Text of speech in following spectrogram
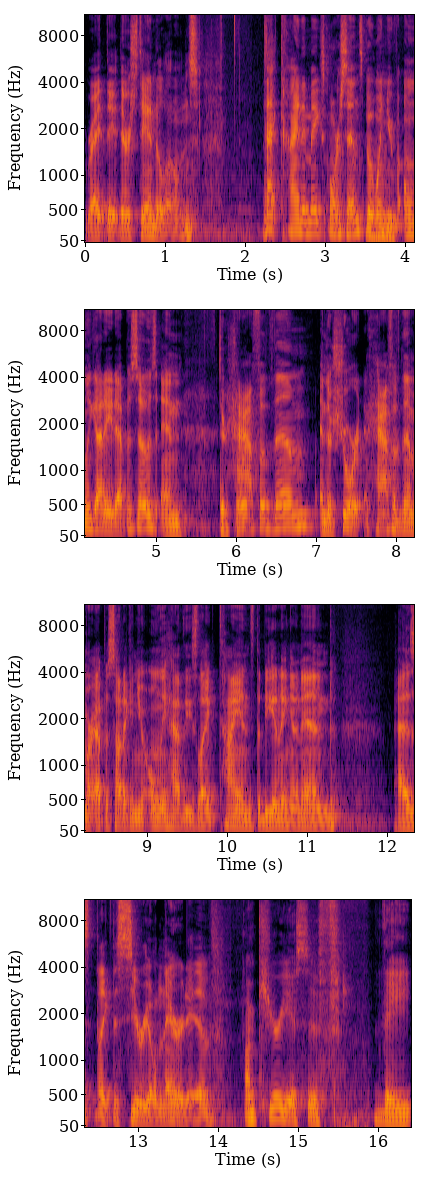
right? They, they're standalones. That kind of makes more sense, but when you've only got eight episodes and Mm-hmm. They're short. half of them and they're short and half of them are episodic and you only have these like tie-ins the beginning and end as like the serial narrative I'm curious if they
